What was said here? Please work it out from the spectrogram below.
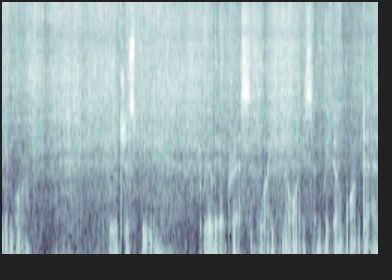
anymore. It will just be really aggressive white noise, and we don't want that.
